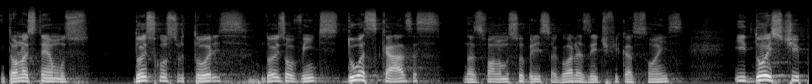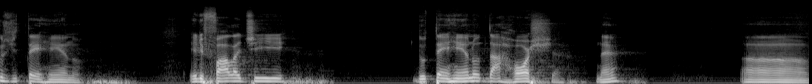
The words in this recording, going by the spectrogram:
Então nós temos dois construtores, dois ouvintes, duas casas, nós falamos sobre isso agora, as edificações, e dois tipos de terreno. Ele fala de do terreno da rocha, né? Ah,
